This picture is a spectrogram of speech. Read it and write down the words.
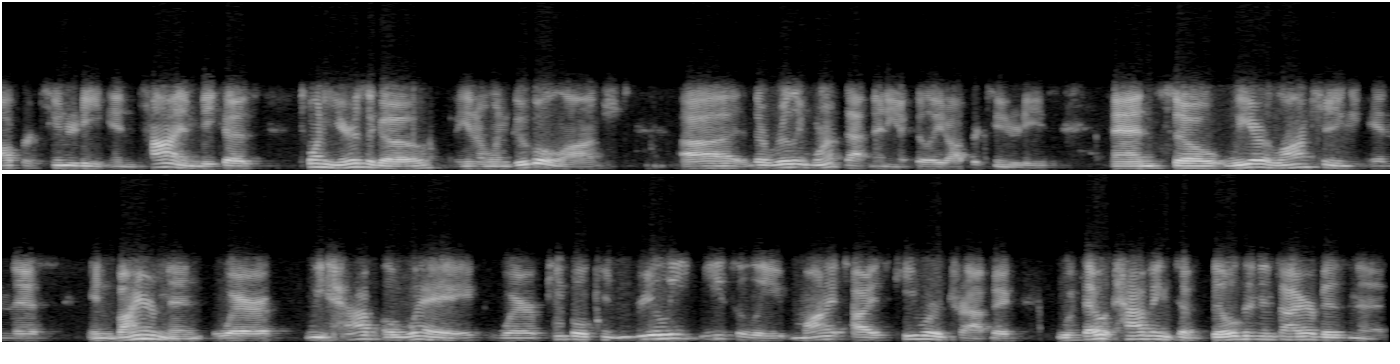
opportunity in time because 20 years ago, you know, when Google launched, uh, there really weren't that many affiliate opportunities. And so we are launching in this environment where we have a way where people can really easily monetize keyword traffic without having to build an entire business,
